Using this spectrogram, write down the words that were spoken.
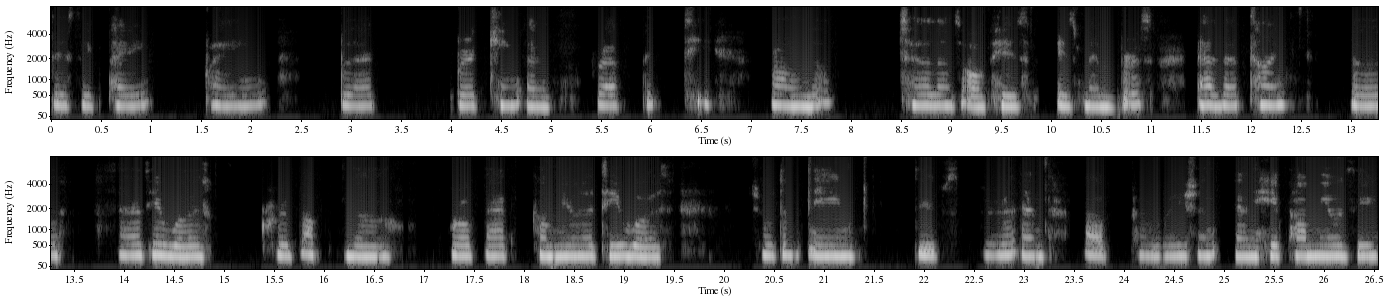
dissipating, black breaking, and graffiti from the talents of his, its members. At that time, the society was crept up, the throwback community was shrouded in despair and operation, and hip hop music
